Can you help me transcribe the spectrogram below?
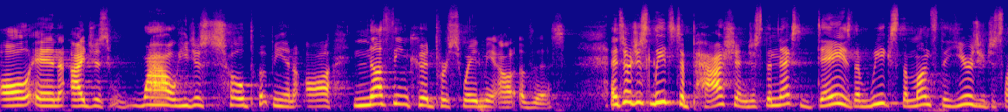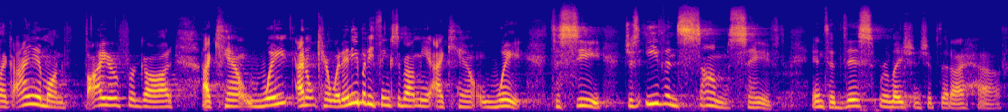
all in. I just, wow, He just so put me in awe. Nothing could persuade me out of this. And so it just leads to passion. Just the next days, the weeks, the months, the years, you're just like, I am on fire for God. I can't wait. I don't care what anybody thinks about me. I can't wait to see just even some saved into this relationship that I have.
